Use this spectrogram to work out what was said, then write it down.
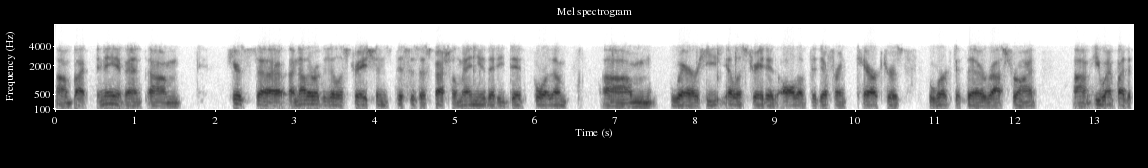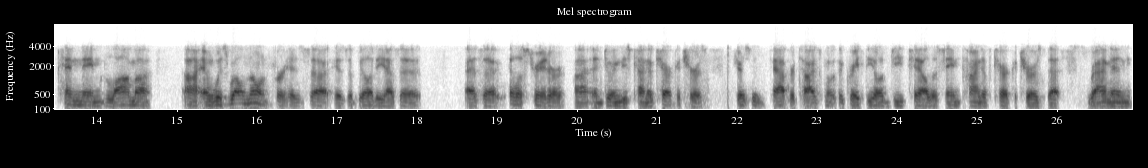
Um, but in any event, um, here's uh, another of his illustrations. This is a special menu that he did for them um, where he illustrated all of the different characters who worked at the restaurant. Um, he went by the pen name Lama uh, and was well known for his uh, his ability as a as a illustrator uh, and doing these kind of caricatures. Here's an advertisement with a great deal of detail, the same kind of caricatures that ran in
